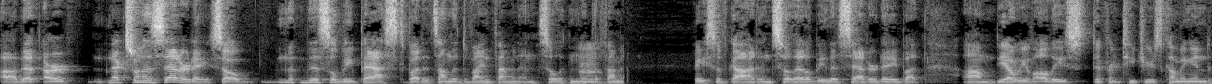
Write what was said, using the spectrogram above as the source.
Uh, that our next one is Saturday, so this will be past, but it's on the divine feminine. So looking mm. at the feminine face of God. And so that'll be this Saturday. But um, yeah, we have all these different teachers coming in to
